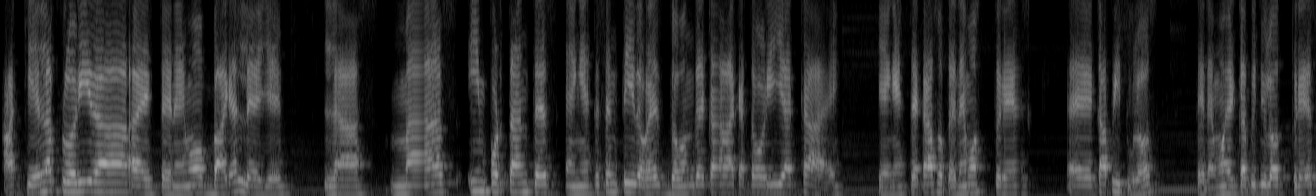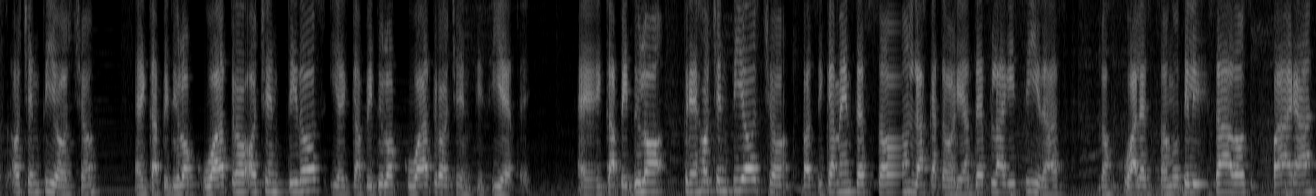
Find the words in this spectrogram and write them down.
Aquí en la Florida eh, tenemos varias leyes. Las más importantes en este sentido es dónde cada categoría cae. Y en este caso tenemos tres eh, capítulos. Tenemos el capítulo 388, el capítulo 482 y el capítulo 487. El capítulo 388 básicamente son las categorías de plaguicidas, los cuales son utilizados para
